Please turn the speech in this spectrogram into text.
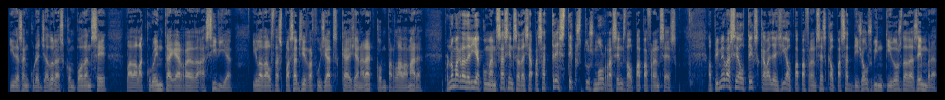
i desencoratjadores, com poden ser la de la cruenta guerra a Síria i la dels desplaçats i refugiats que ha generat, com parlava mare. Però no m'agradaria començar sense deixar passar tres textos molt recents del papa Francesc. El primer va ser el text que va llegir el papa Francesc el passat dijous 22 de desembre,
